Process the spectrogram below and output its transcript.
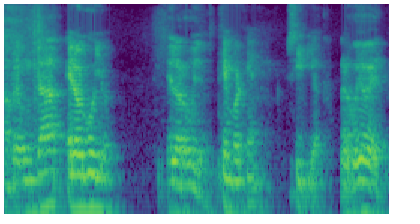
Una pregunta, El orgullo, el orgullo. 100%. Sí, tío. El orgullo gay.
